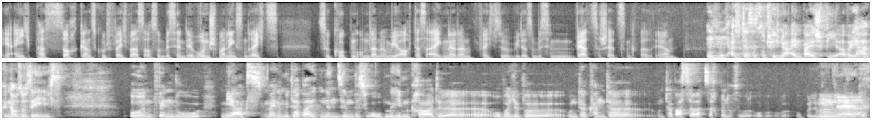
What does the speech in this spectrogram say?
ey, eigentlich passt es doch ganz gut. Vielleicht war es auch so ein bisschen der Wunsch, mal links und rechts zu gucken, um dann irgendwie auch das eigene dann vielleicht so wieder so ein bisschen wertzuschätzen quasi, ja. Mhm, also das ist natürlich nur ein Beispiel, aber ja, genau so sehe ich es. Und wenn du merkst, meine Mitarbeitenden sind bis oben hin gerade äh, Oberlippe, Unterkante, unter Wasser, sagt man doch so, Ober, Oberlippe, mm, Unterkante?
